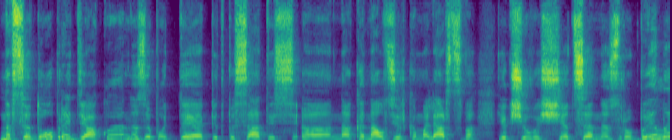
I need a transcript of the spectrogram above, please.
На все добре, дякую. Не забудьте підписатись е, на канал Зірка Малярства, якщо ви ще це не зробили.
